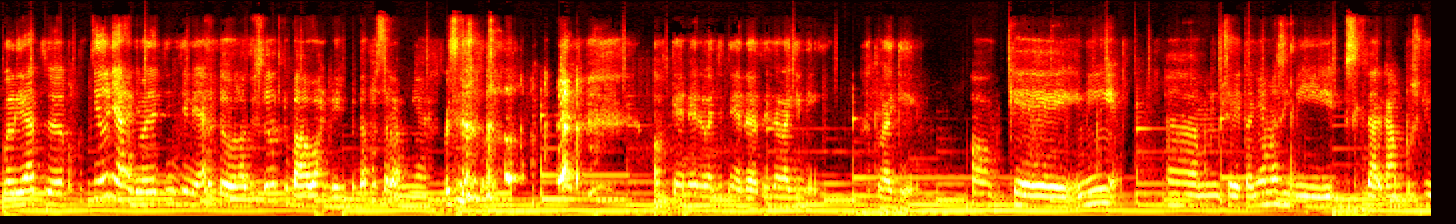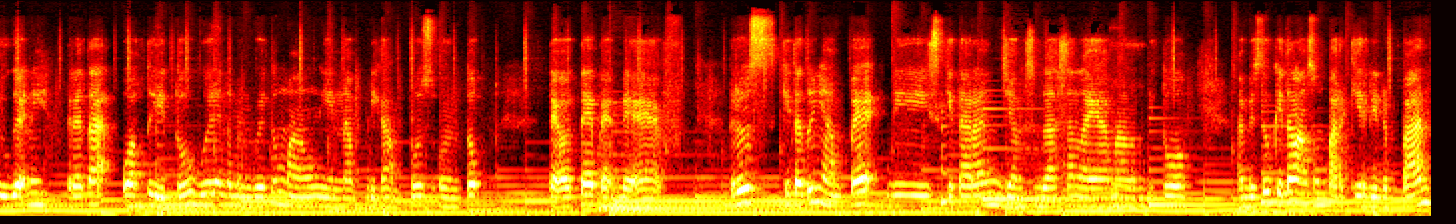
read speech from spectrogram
melihat seberapa kecilnya jembatan cincin ya betul habis itu lihat ke bawah deh betapa seramnya oke ini ada lanjutnya ada cerita lagi nih satu lagi Oke, ini em, ceritanya masih di sekitar kampus juga nih. Ternyata waktu itu gue dan temen gue tuh mau nginep di kampus untuk TOT PMBF. Terus kita tuh nyampe di sekitaran jam 11-an lah ya malam gitu. Habis itu kita langsung parkir di depan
